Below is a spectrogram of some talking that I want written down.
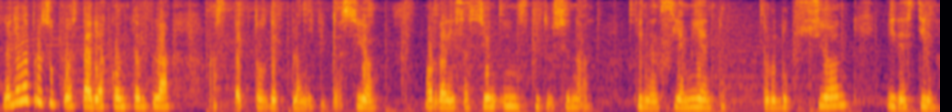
La llave presupuestaria contempla aspectos de planificación, organización institucional, financiamiento, producción y destino,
